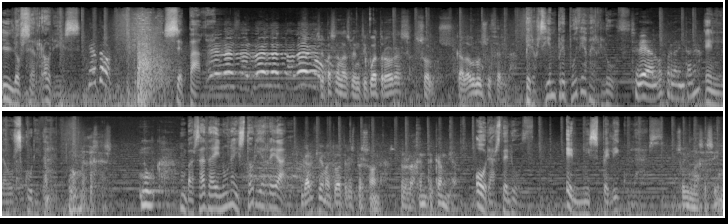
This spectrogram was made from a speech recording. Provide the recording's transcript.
Los errores se pagan. ¡Eres el rey del talego! Se pasan las 24 horas solos, cada uno en su celda. Pero siempre puede haber luz ¿Se ve algo por la ventana? en la oscuridad. No me dejes. Nunca. Basada en una historia real. García mató a tres personas, pero la gente cambia. Horas de luz. En mis películas. Soy un asesino.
